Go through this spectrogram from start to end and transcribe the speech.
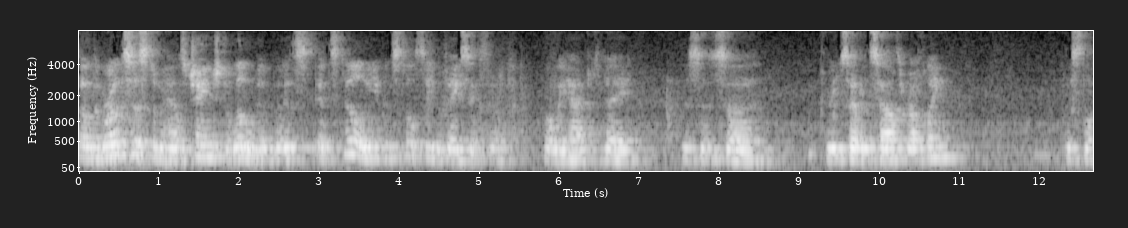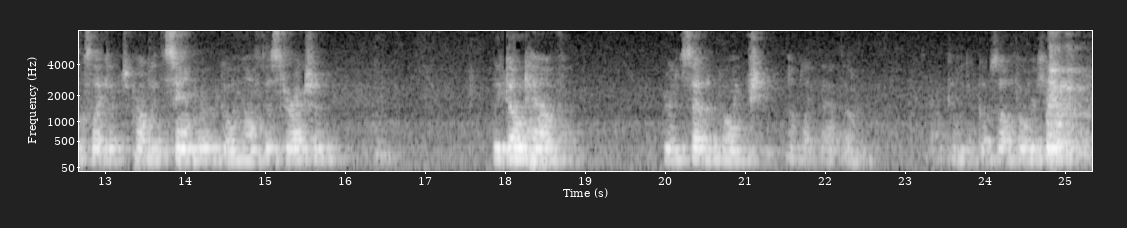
So the road system has changed a little bit, but it's, it's still, you can still see the basics of what we have today. This is uh, Route 7 South roughly. This looks like it's probably the sand road going off this direction. We don't have Route 7 going up like that though. It kind of goes off over here.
